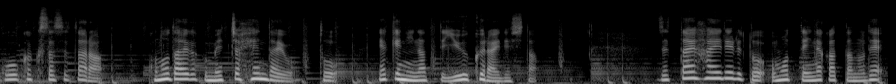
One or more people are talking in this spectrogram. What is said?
合格させたらこの大学めっちゃ変だよとやけになって言うくらいでした。絶対入れると思っていなかったので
